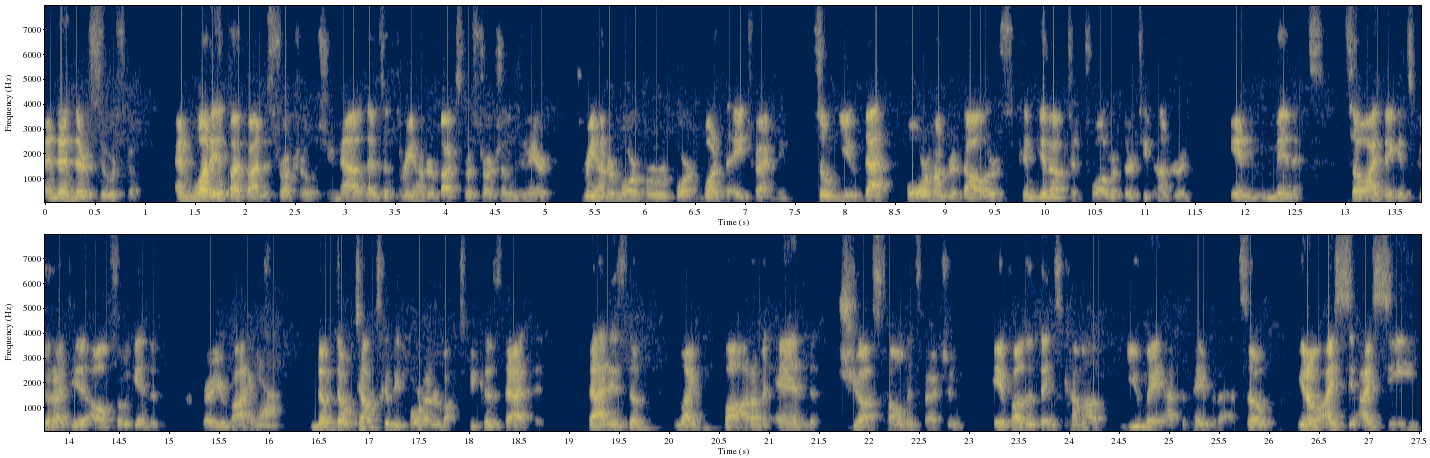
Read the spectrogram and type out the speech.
and then there's sewer scope. And what if I find a structural issue? Now there's a three hundred bucks for a structural engineer, three hundred more for a report. What if the HVAC needs? So you that four hundred dollars can get up to twelve or thirteen hundred in minutes. So I think it's a good idea also again to prepare your buyers. Yeah. No, don't tell them it's gonna be four hundred bucks because that that is the like bottom end just home inspection. If other things come up, you may have to pay for that. So you know, I see I see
